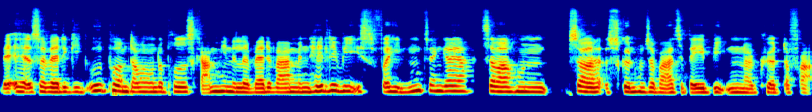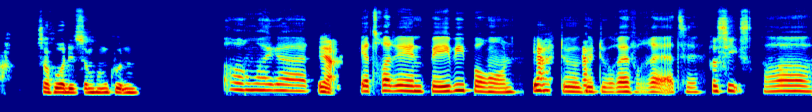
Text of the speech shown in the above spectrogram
hvad, altså, hvad det gik ud på, om der var nogen, der prøvede at skræmme hende, eller hvad det var, men heldigvis for hende, tænker jeg, så var hun, så skyndte hun sig bare tilbage i bilen og kørte derfra, så hurtigt som hun kunne. Oh my god. Ja. Jeg tror, det er en babyborn Ja, dukke, ja. du refererer til. Præcis. Åh, oh,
